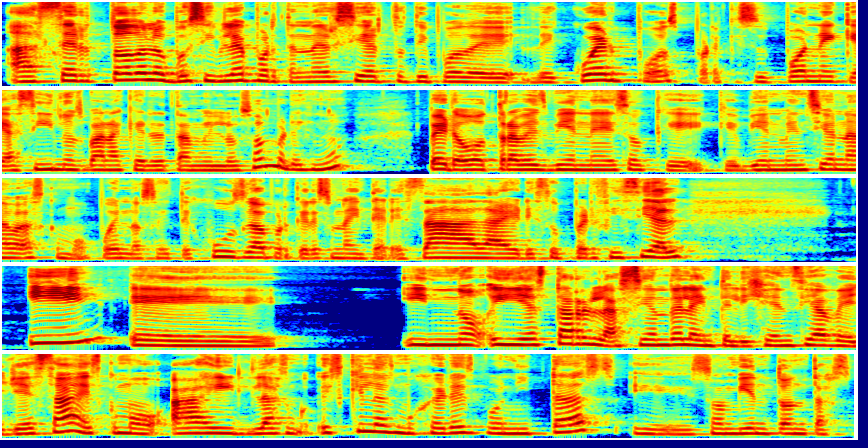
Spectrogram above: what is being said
hacer todo lo posible por tener cierto tipo de, de, cuerpos, porque se supone que así nos van a querer también los hombres, ¿no? Pero otra vez viene eso que, bien mencionabas, como, bueno, se te juzga porque eres una interesada, eres superficial. Y, eh, y, no, y esta relación de la inteligencia-belleza es como, ay, las, es que las mujeres bonitas eh, son bien tontas.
